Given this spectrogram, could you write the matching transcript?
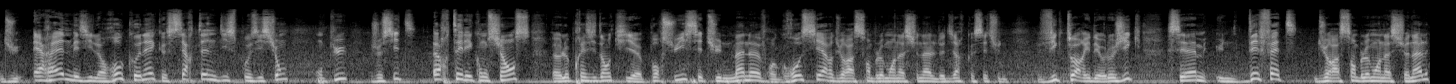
du RN, mais il reconnaît que certaines dispositions ont pu, je cite, heurter les consciences. Euh, le président qui poursuit, c'est une manœuvre grossière du Rassemblement national de dire que c'est une victoire idéologique. C'est même une défaite du Rassemblement national.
